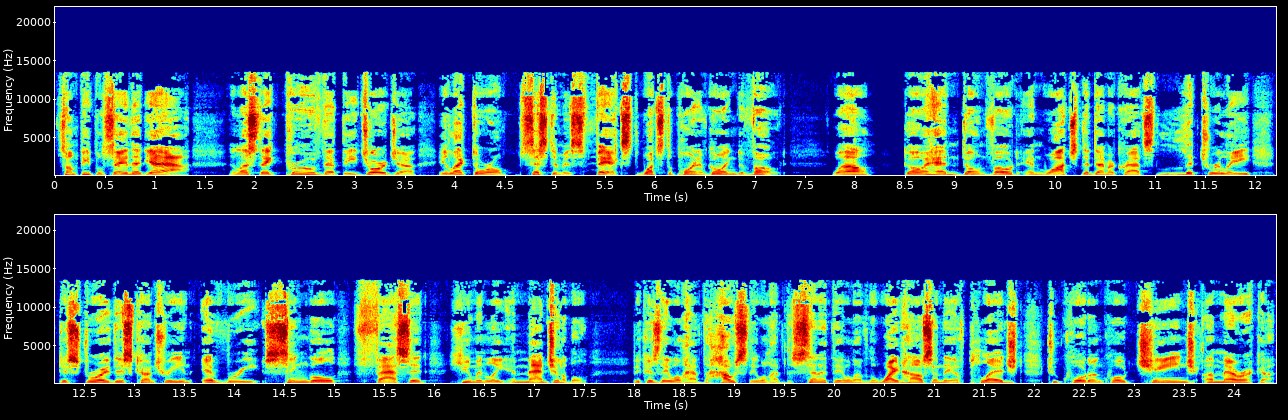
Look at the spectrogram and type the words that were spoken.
Some people say that, yeah, unless they prove that the Georgia electoral system is fixed, what's the point of going to vote? Well, go ahead and don't vote and watch the Democrats literally destroy this country in every single facet humanly imaginable. Because they will have the House, they will have the Senate, they will have the White House, and they have pledged to quote unquote change America.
